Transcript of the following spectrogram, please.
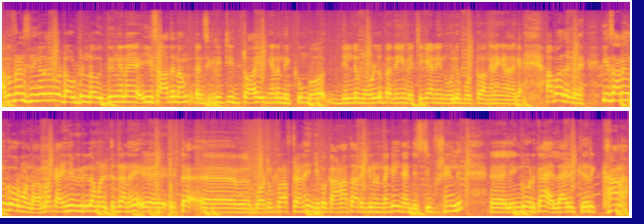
അപ്പോൾ ഫ്രണ്ട്സ് നിങ്ങൾക്ക് ഡൗട്ട് ഉണ്ടാവും ഇതിങ്ങനെ ഈ സാധനം ടെൻസിഗ്രിറ്റി ടോയ് ഇങ്ങനെ നിൽക്കുമ്പോൾ ഇതിന്റെ മുകളിൽ ഇപ്പോൾ എന്തെങ്കിലും വെച്ചിക്കുകയാണെങ്കിൽ നൂൽ പൊട്ടും അങ്ങനെ എങ്ങനെയൊക്കെ അപ്പോൾ അതൊക്കെ ഈ സാധനം നിങ്ങൾക്ക് ഓർമ്മ ഉണ്ടോ നമ്മളെ കഴിഞ്ഞ വീഡിയോയിൽ നമ്മൾ ഇട്ടിട്ടാണ് ഇട്ട ബോട്ടിൽ ക്രാഫ്റ്റ് ആണ്. ഇനിയിപ്പോൾ കാണാത്ത ആരെങ്കിലും ഉണ്ടെങ്കിൽ ഞാൻ ഡിസ്ക്രിപ്ഷനിൽ ലിങ്ക് കൊടുക്കാം. എല്ലാവരും കയറി കാണാം.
